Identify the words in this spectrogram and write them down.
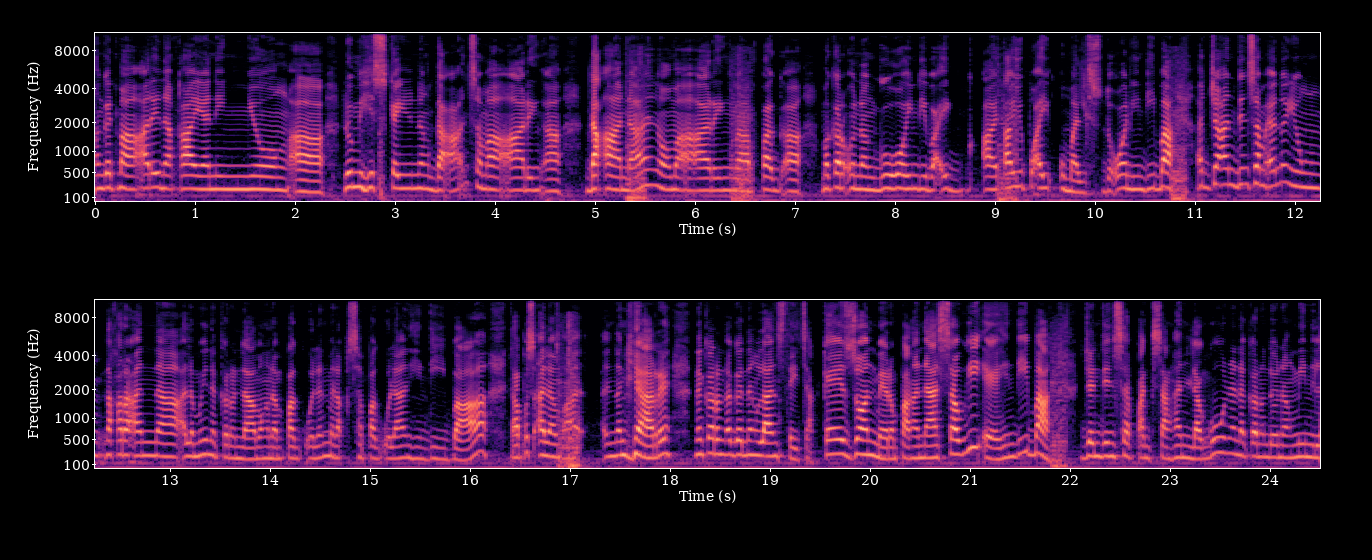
Hanggat maaari na kaya ninyong ah, lumihis kayo ng daan sa maaaring ah, daanan o maaaring mapag ah, magkaroon ng guho hindi ba? Ay, ah, tayo po ay umalis doon hindi ba? At diyan din sa may ano yung nakaraan na alam mo yun nagkaroon lamang ng pag-ulan malakas sa pag-ulan hindi ba? Tapos alam ah, ang nangyari nagkaroon agad ng landslide sa Quezon, meron pa nga nasawi eh, hindi ba? Diyan din sa Pagsanghan Laguna, nagkaroon doon ng mini,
